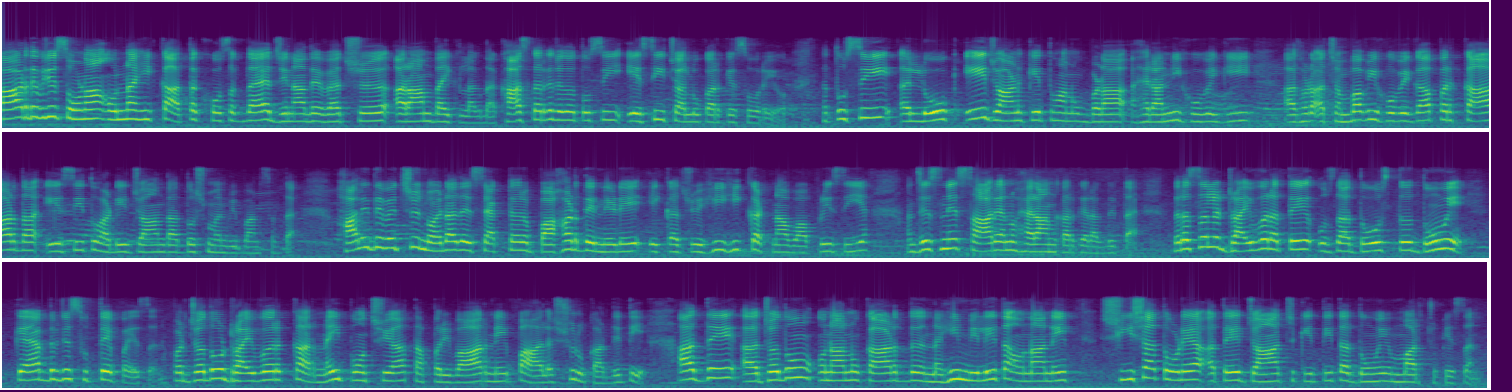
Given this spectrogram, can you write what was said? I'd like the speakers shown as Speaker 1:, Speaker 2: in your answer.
Speaker 1: ਕਾਰ ਦੇ ਵਿੱਚ ਸੋਣਾ ਉਨਾ ਹੀ ਘਾਤਕ ਹੋ ਸਕਦਾ ਹੈ ਜਿਨ੍ਹਾਂ ਦੇ ਵਿੱਚ ਆਰਾਮਦਾਇਕ ਲੱਗਦਾ ਖਾਸ ਕਰਕੇ ਜਦੋਂ ਤੁਸੀਂ ਏਸੀ ਚਾਲੂ ਕਰਕੇ ਸੋ ਰਹੇ ਹੋ ਤਾਂ ਤੁਸੀਂ ਲੋਕ ਇਹ ਜਾਣ ਕੇ ਤੁਹਾਨੂੰ ਬੜਾ ਹੈਰਾਨੀ ਹੋਵੇਗੀ ਅ, ਥੋੜਾ ਅਚੰਭਾ ਵੀ ਹੋਵੇਗਾ ਪਰ ਕਾਰ ਦਾ ਏਸੀ ਤੁਹਾਡੀ ਜਾਨ ਦਾ ਦੁਸ਼ਮਣ ਵੀ ਬਣ ਸਕਦਾ ਹੈ। ਹਾਲ ਹੀ ਦੇ ਵਿੱਚ ਨੋਇਡਾ ਦੇ ਸੈਕਟਰ ਬਾਹਰ ਦੇ ਨੇੜੇ ਇੱਕ ਅਜਿਹੀ ਹੀ ਘਟਨਾ ਵਾਪਰੀ ਸੀ ਜਿਸ ਨੇ ਸਾਰਿਆਂ ਨੂੰ ਹੈਰਾਨ ਕਰਕੇ ਰੱਖ ਦਿੱਤਾ ਹੈ। ਦਰਅਸਲ ਡਰਾਈਵਰ ਅਤੇ ਉਸ ਦਾ ਦੋਸਤ ਦੋਵੇਂ ਕੈਬ ਦੇ ਵਿੱਚ ਸੁੱਤੇ ਪਏ ਸਨ। ਪਰ ਜਦੋਂ ਡਰਾਈਵਰ ਘਰ ਨਹੀਂ ਪਹੁੰਚਿਆ ਤਾਂ ਪਰਿਵਾਰ ਨੇ ਭਾਲ ਸ਼ੁਰੂ ਕਰ ਦਿੱਤੀ। ਅਤੇ ਅ, ਜਦੋਂ ਉਹਨਾਂ ਨੂੰ ਕਾਰ ਦ- ਨਹੀਂ ਮਿਲੀ ਤਾਂ ਉਹਨਾਂ ਨੇ ਸ਼ੀਸ਼ਾ ਤੋੜਿਆ ਅਤੇ ਜਾਂਚ ਕੀਤੀ ਤਾਂ ਦੋਵੇਂ ਮਰ ਚੁੱਕੇ ਸਨ।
